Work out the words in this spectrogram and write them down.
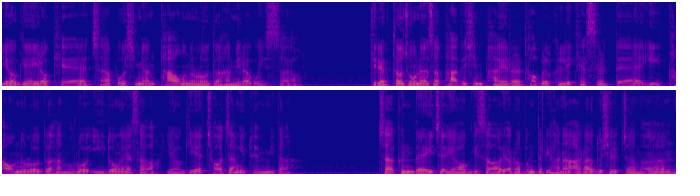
여기에 이렇게 자 보시면 다운로드 함이라고 있어요. 디렉터 존에서 받으신 파일을 더블 클릭했을 때 이 다운로드 함으로 이동해서 여기에 저장이 됩니다. 자, 근데 이제 여기서 여러분들이 하나 알아두실 점은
